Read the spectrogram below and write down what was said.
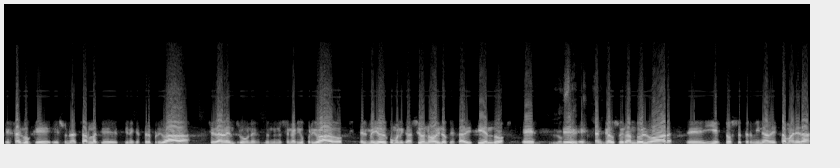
es algo que es una charla que tiene que ser privada, se da dentro de un, escenario privado. El medio de comunicación hoy lo que está diciendo es que están clausurando el bar eh, y esto se termina de esta manera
